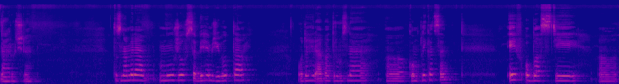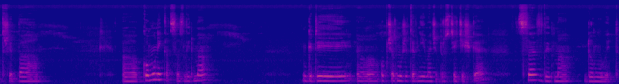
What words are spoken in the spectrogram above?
náročné. To znamená, můžou se během života odehrávat různé uh, komplikace, i v oblasti uh, třeba uh, komunikace s lidma, kdy uh, občas můžete vnímat, že prostě je těžké se s lidma domluvit.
